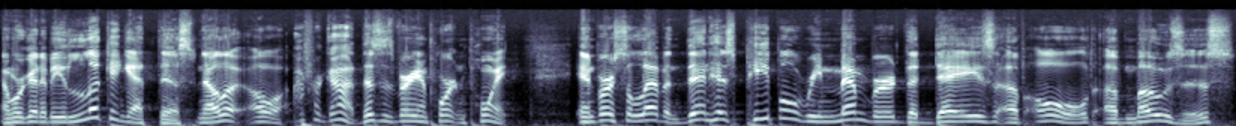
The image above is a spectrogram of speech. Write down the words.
and we're going to be looking at this. Now, look, oh, I forgot. This is a very important point. In verse 11, then his people remembered the days of old of Moses,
